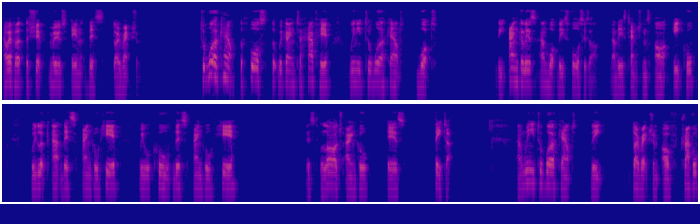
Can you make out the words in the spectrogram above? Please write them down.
However, the ship moves in this direction. To work out the force that we're going to have here, we need to work out what the angle is and what these forces are. Now these tensions are equal. We look at this angle here we will call this angle here, this large angle is theta. And we need to work out the direction of travel,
